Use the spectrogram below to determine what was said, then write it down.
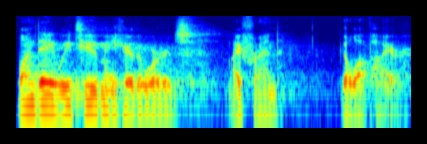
one day we too may hear the words, my friend, go up higher.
